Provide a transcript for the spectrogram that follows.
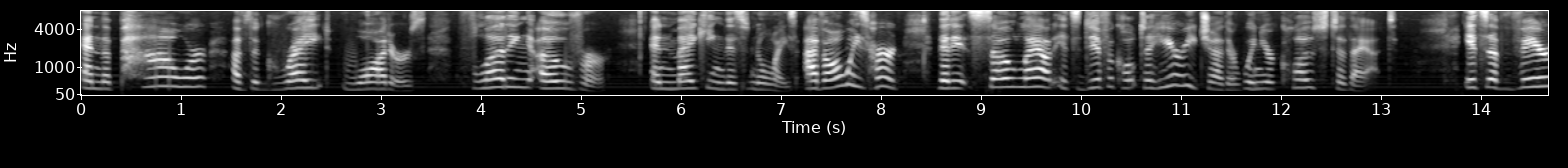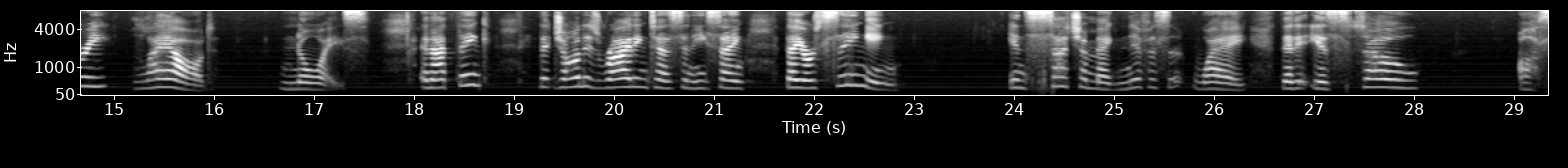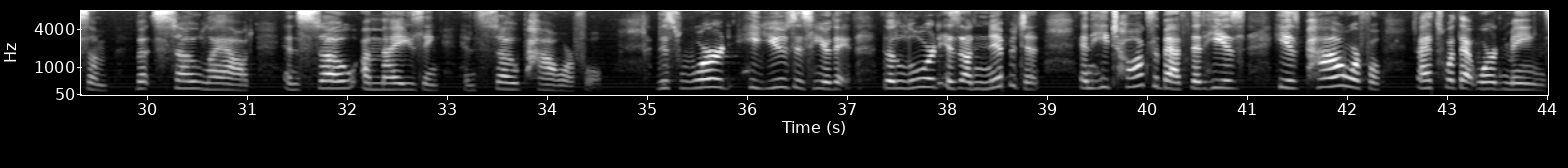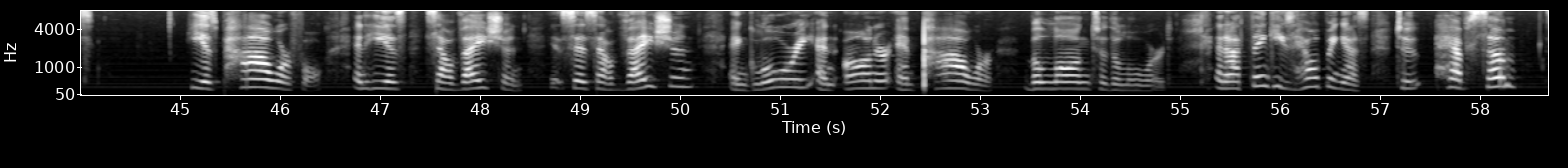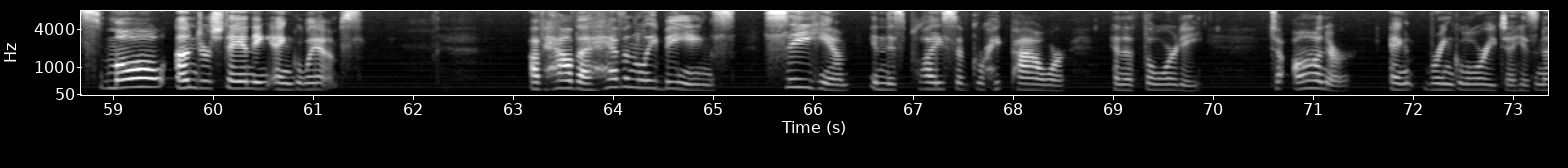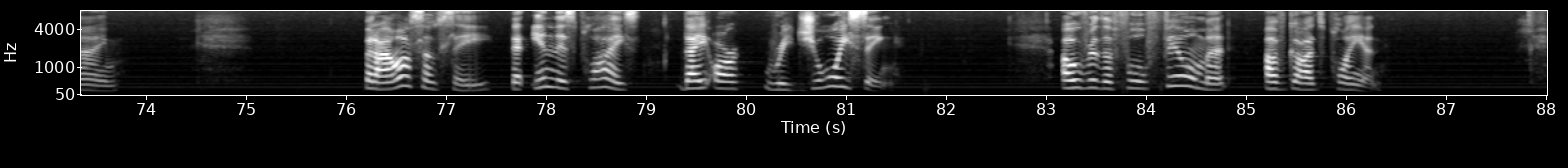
and the power of the great waters flooding over and making this noise. I've always heard that it's so loud it's difficult to hear each other when you're close to that. It's a very loud noise. And I think that John is writing to us and he's saying they are singing in such a magnificent way that it is so awesome, but so loud and so amazing and so powerful. This word he uses here that the Lord is omnipotent and he talks about that he is he is powerful. That's what that word means. He is powerful and he is salvation. It says salvation and glory and honor and power belong to the Lord. And I think He's helping us to have some small understanding and glimpse of how the heavenly beings see Him in this place of great power and authority to honor and bring glory to His name. But I also see that in this place they are rejoicing over the fulfillment of God's plan.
